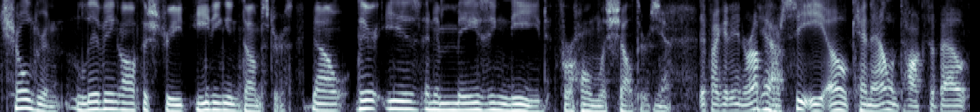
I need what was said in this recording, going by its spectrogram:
Children living off the street, eating in dumpsters. Now, there is an amazing need for homeless shelters. Yeah. If I could interrupt, Yeah. our CEO Ken Allen talks about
